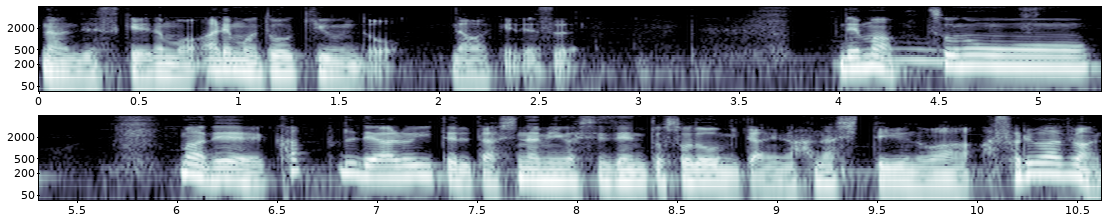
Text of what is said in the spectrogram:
なんですけれどもあれも動機運動なわけです。でまあそのまあでカップルで歩いてると足並みが自然と揃うみたいな話っていうのはそれはまあ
